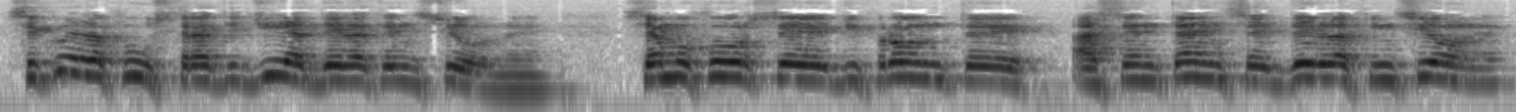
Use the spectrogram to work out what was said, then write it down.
Se quella fu strategia della tensione, siamo forse di fronte a sentenze della finzione?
